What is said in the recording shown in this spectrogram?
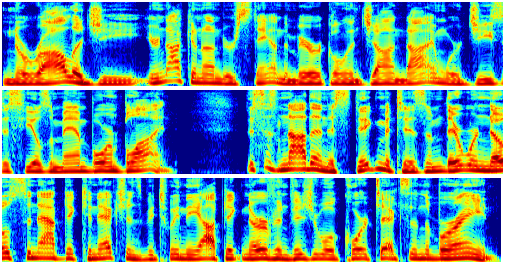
neurology, you're not going to understand the miracle in John nine where Jesus heals a man born blind. This is not an astigmatism. There were no synaptic connections between the optic nerve and visual cortex in the brain.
